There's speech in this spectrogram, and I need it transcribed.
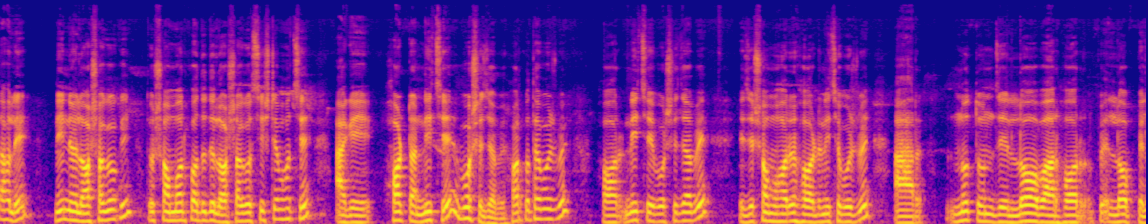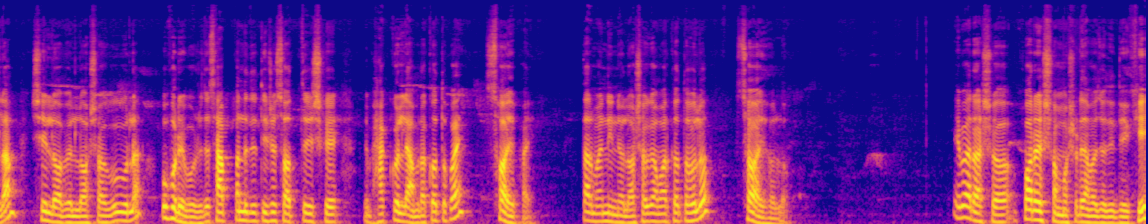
তাহলে নির্ণয় লসাগু কি? তো সমর পদ্ধতি লসাগু সিস্টেম হচ্ছে আগে হরটার নিচে বসে যাবে। হর কোথায় বসবে? হর নিচে বসে যাবে। এই যে সমহরের হরটা নিচে বসবে, আর নতুন যে লব আর হর লব পেলাম, সেই লবের লসাগুগুলা উপরে বসবে। ছাপ্পান্ন দিয়ে তিনশো ছত্রিশকে ভাগ করলে আমরা কত পাই? ছয় পাই। তার মানে নিম্ন লসাগু আমার কত হলো? ছয় হলো। এবার আসো, পরের সমস্যাটা আমরা যদি দেখি,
